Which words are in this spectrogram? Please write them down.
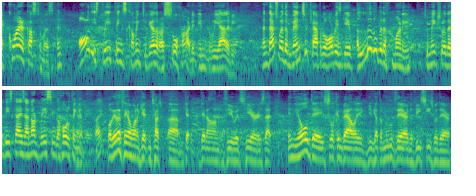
acquire customers. And all these three things coming together are so hard in, in reality. And that's why the venture capital always gave a little bit of money to make sure that these guys are not wasting the whole thing away, right? Well, the other thing I want to get in touch, um, get, get on with you is here, is that in the old days, Silicon Valley, you got to move there, the VCs were there.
